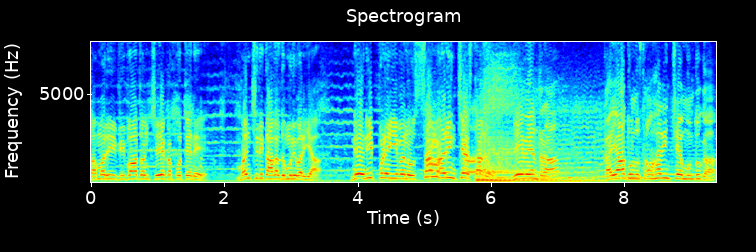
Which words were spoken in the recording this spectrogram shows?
తమరి వివాదం చేయకపోతేనే మంచిది కాగలదు మునివర్య. నేను ఇప్పుడే ఈమెను సంహరించేస్తాను. దేవేంద్ర కయాధును సంహరించే ముందుగా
